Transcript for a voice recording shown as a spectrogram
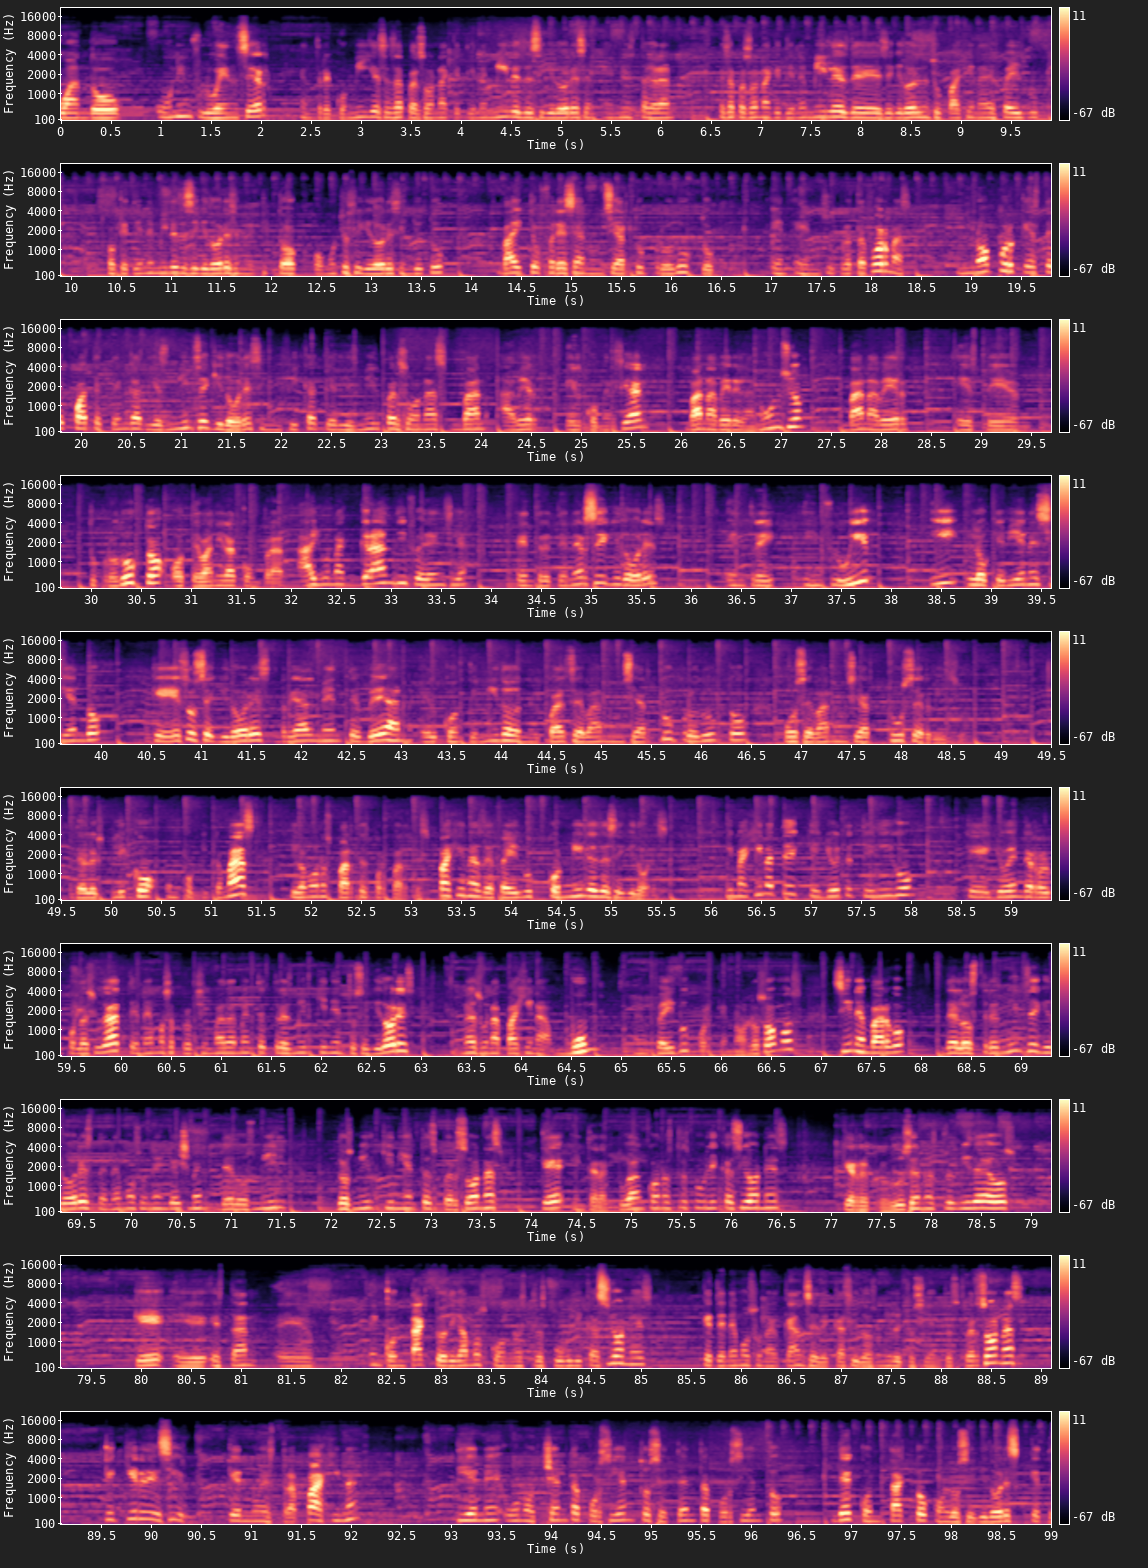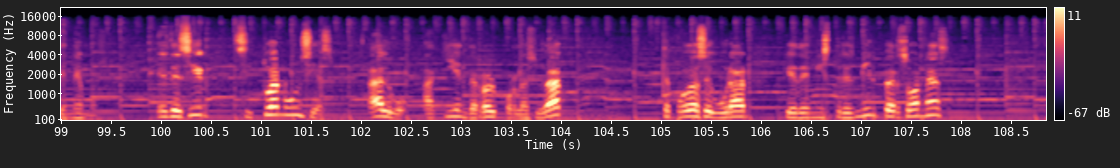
cuando un influencer, entre comillas, esa persona que tiene miles de seguidores en Instagram, esa persona que tiene miles de seguidores en su página de Facebook o que tiene miles de seguidores en el TikTok o muchos seguidores en YouTube, va y te ofrece anunciar tu producto en, sus plataformas. No porque este cuate tenga 10.000 seguidores significa que 10.000 personas van a ver el comercial, van a ver el anuncio, van a ver este tu producto o te van a ir a comprar. Hay una gran diferencia entre tener seguidores entre influir y lo que viene siendo que esos seguidores realmente vean el contenido en el cual se va a anunciar tu producto o se va a anunciar tu servicio. Te lo explico un poquito más y vámonos partes por partes. Páginas de Facebook con miles de seguidores. Imagínate que yo te, digo que yo en The por la ciudad tenemos aproximadamente 3.500 seguidores. No es una página boom, Facebook porque no lo somos. Sin embargo, de los 3.000 seguidores tenemos un engagement de 2.000, 2.500 personas que interactúan con nuestras publicaciones, que reproducen nuestros videos, que eh, están eh, en contacto, digamos, con nuestras publicaciones, que tenemos un alcance de casi 2.800 personas. ¿Qué quiere decir? Que nuestra página tiene un 80%, 70% de contacto con los seguidores que tenemos. Es decir, si tú anuncias algo aquí en The Roll por la ciudad, te puedo asegurar que de mis 3000 personas,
